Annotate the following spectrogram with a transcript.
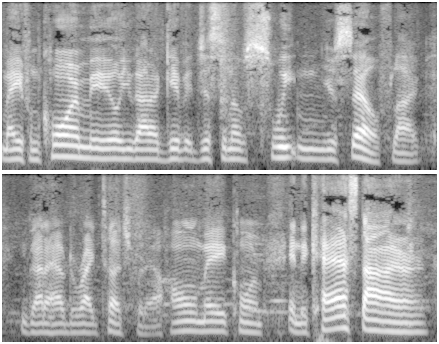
made from cornmeal. You gotta give it just enough sweeten yourself. Like you gotta have the right touch for that. Homemade corn and the cast iron.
